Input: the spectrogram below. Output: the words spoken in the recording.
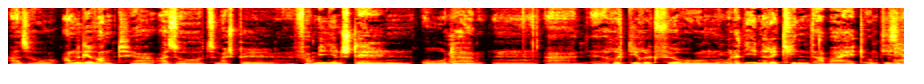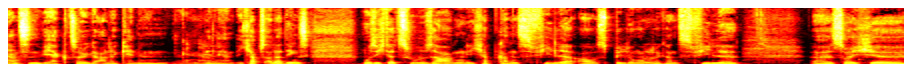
also angewandt, ja. Also zum Beispiel Familienstellen oder mhm. äh, die Rückführung mhm. oder die innere Kindarbeit und diese ja. ganzen Werkzeuge alle kennengelernt. Genau. Ich habe es allerdings, muss ich dazu sagen, ich habe ganz viele Ausbildungen oder ganz viele äh, solche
